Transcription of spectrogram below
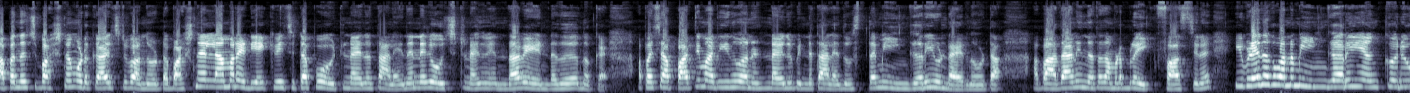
അപ്പം എന്ന് വെച്ചാൽ ഭക്ഷണം കൊടുക്കാൻ വെച്ചിട്ട് വന്നു കേട്ടോ. ഭക്ഷണം എല്ലാം റെഡിയാക്കി വെച്ചിട്ട് പോയിട്ടുണ്ടായിരുന്നു. തലേന്ന് തന്നെ ചോദിച്ചിട്ടുണ്ടായിരുന്നു എന്താ വേണ്ടത് എന്നൊക്കെ. അപ്പം ചപ്പാത്തി മതി എന്ന് പറഞ്ഞിട്ടുണ്ടായിരുന്നു. പിന്നെ തലേ ദിവസത്തെ മീൻകറി ഉണ്ടായിരുന്നു കേട്ടോ. അപ്പോൾ അതാണ് ഇന്നത്തെ നമ്മുടെ ബ്രേക്ക്ഫാസ്റ്റിന്. ഇവിടെ എന്നൊക്കെ പറഞ്ഞാൽ മീൻകറി ഞങ്ങൾക്കൊരു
